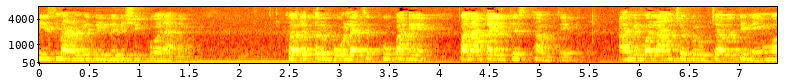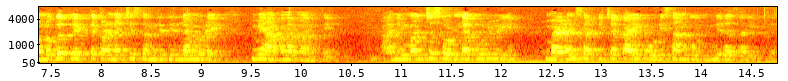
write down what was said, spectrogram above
हीच मॅडमने दिलेली शिकवण आहे. खरं तर बोलायचं खूप आहे पण आता इथेच थांबते. आणि मला आमच्या ग्रुपच्या वतीने मनोगत व्यक्त करण्याची संधी दिल्यामुळे मी आभार मानते. आणि मंच सोडण्यापूर्वी मॅडमसाठीच्या काही ओळी सांगून मी रजा घेतल्या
